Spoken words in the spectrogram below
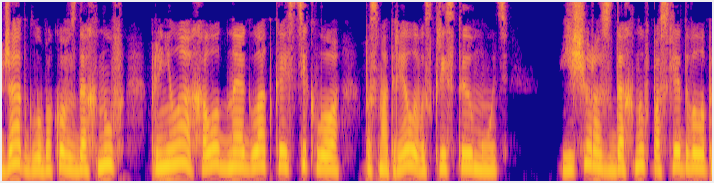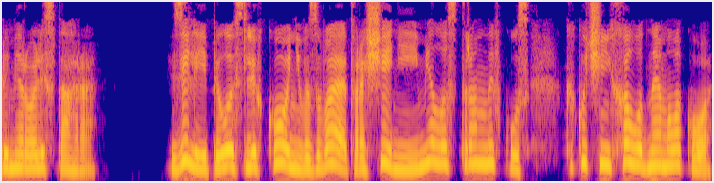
Джад, глубоко вздохнув, приняла холодное гладкое стекло, посмотрела в искристую муть. Еще раз вздохнув, последовала примеру Алистара. Зелье пилось легко, не вызывая отвращения, и имело странный вкус, как очень холодное молоко,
